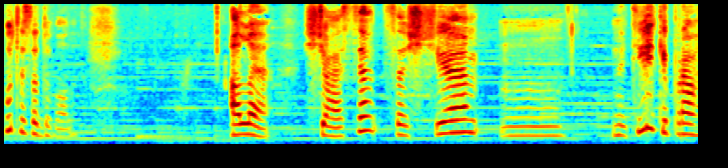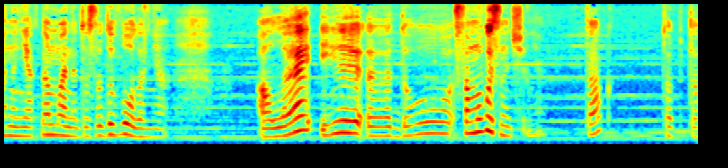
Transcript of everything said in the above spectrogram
Бути задоволеним. Але щастя це ще м, не тільки прагнення, як на мене, до задоволення, але і е, до самовизначення. так? Тобто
